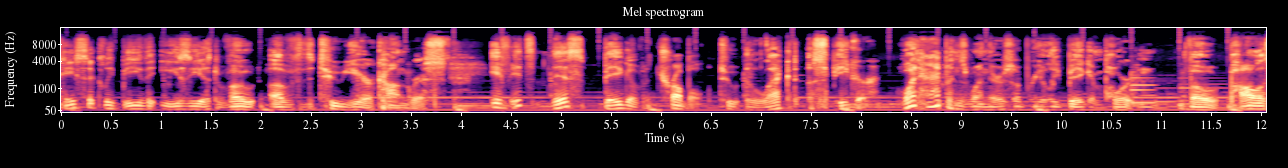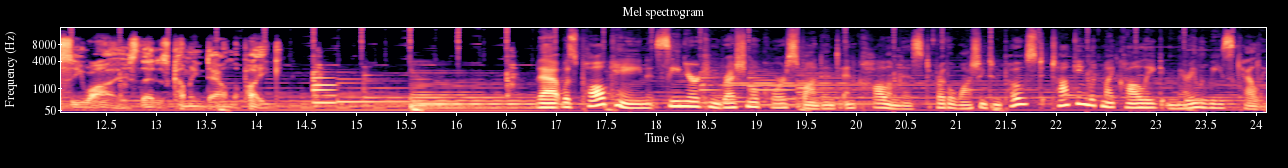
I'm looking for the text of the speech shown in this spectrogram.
basically be the easiest vote of the two year Congress. If it's this big of a trouble to elect a speaker, what happens when there's a really big, important vote policy wise that is coming down the pike? That was Paul Kane, senior congressional correspondent and columnist for The Washington Post, talking with my colleague Mary Louise Kelly.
